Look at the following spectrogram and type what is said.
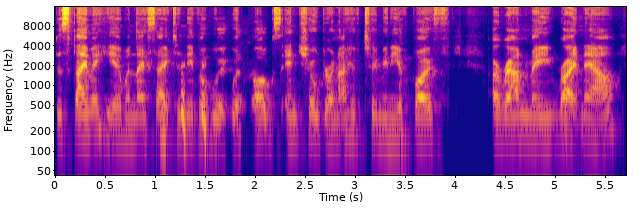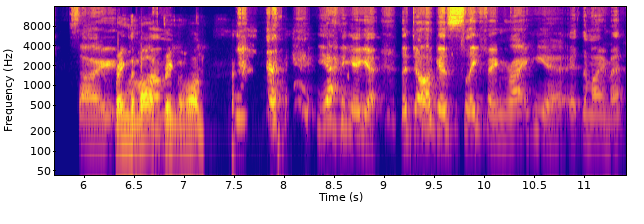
disclaimer here when they say to never work with dogs and children. I have too many of both around me right now. So bring them on, um, bring them on. yeah, yeah, yeah. The dog is sleeping right here at the moment.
